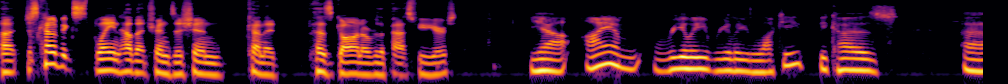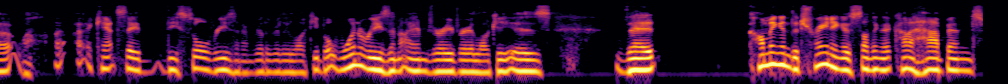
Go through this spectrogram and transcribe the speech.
uh, just kind of explain how that transition kind of has gone over the past few years. Yeah, I am really, really lucky because uh, well, I, I, can't say the sole reason I'm really, really lucky, but one reason I am very, very lucky is that coming into training is something that kind of happened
